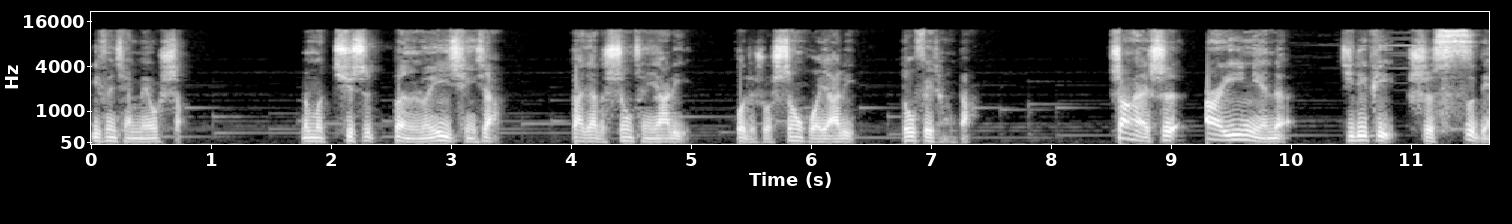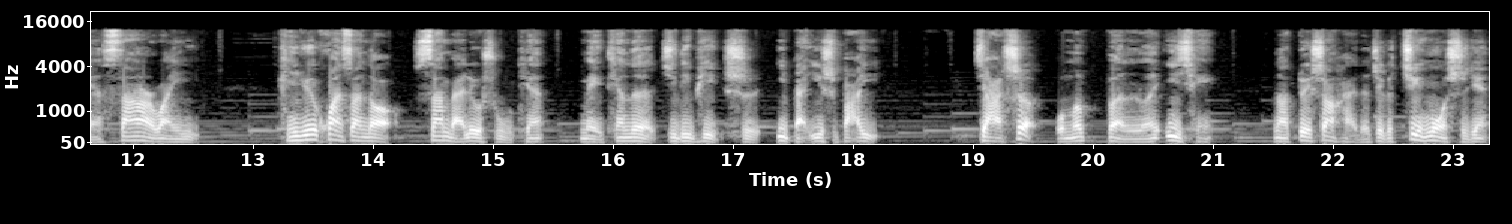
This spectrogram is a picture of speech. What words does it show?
一分钱没有少。那么，其实本轮疫情下，大家的生存压力或者说生活压力都非常大。上海市二一年的 GDP 是四点三二万亿，平均换算到三百六十五天，每天的 GDP 是一百一十八亿。假设我们本轮疫情，那对上海的这个静默时间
